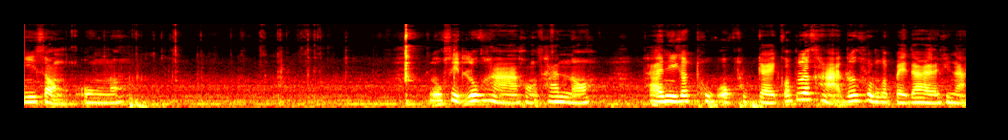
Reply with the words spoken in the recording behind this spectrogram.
มีสององค์เนาะ ลูกศิษย์ลูกหาของท่านเนาะ ถ้าอันนี้ก็ถูกอกถูกใจก็เลือกหาเลือกชมกันไปได้นะพี่นะ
